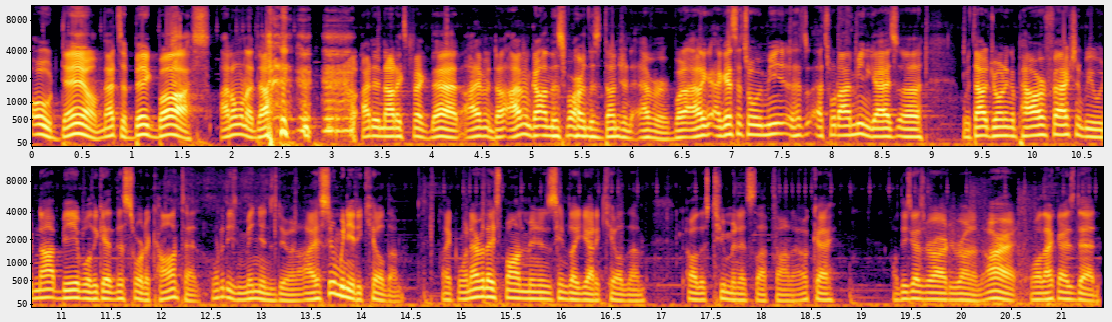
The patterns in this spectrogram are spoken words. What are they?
Oh, damn. That's a big boss. I don't want to die. I did not expect that. I haven't done, I haven't gotten this far in this dungeon ever. But I, I guess that's what we mean. That's, that's what I mean, guys. Without joining a power faction, we would not be able to get this sort of content. What are these minions doing? I assume we need to kill them. Like, whenever they spawn minions, it seems like you gotta kill them. Oh, there's two minutes left on it. Okay. Oh, these guys are already running. All right. Well, that guy's dead.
